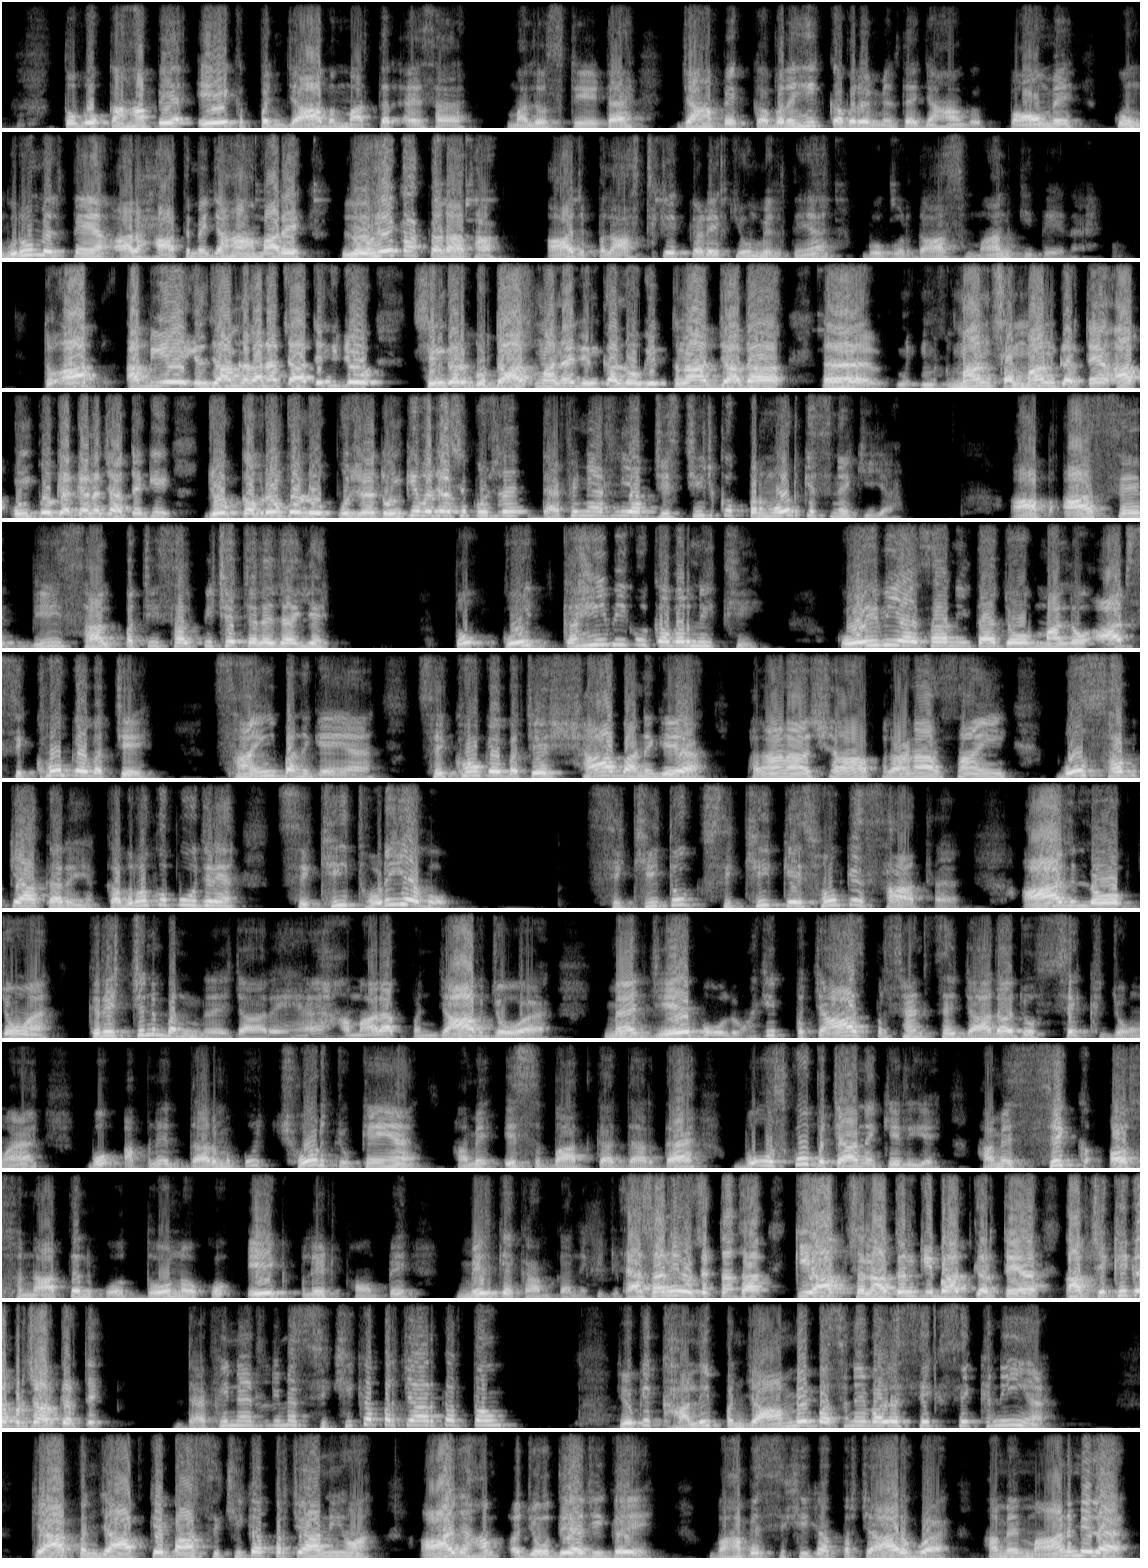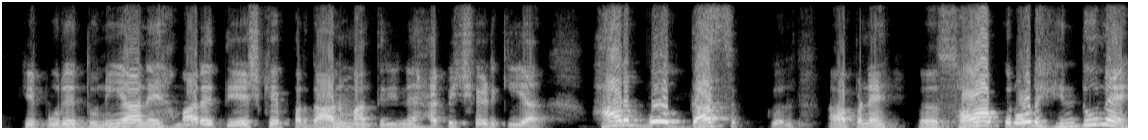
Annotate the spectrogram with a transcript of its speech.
तो वो कहाँ पे एक पंजाब मात्र ऐसा मान लो स्टेट है, जहाँ पे कब्र ही कब्र मिलते हैं, जहाँ पाँव में घुंघरू मिलते हैं और हाथ में जहाँ हमारे लोहे का कड़ा था, आज प्लास्टिक के कड़े क्यों मिलते हैं? वो गुरदास मान की देन है। तो आप, अब ये इल्ज़ाम लगाना चाहते हैं कि जो सिंगर गुरदास मान है, जिनका लोग इतना ज़्यादा मान सम्मान करते हैं, आप उनको क्या कहना चाहते हैं कि जो कब्रों को लोग पूछ रहे हैं तो उनकी वजह से पूछ रहे हैं? डेफिनेटली आप जिस चीज़ को प्रमोट किसने किया? आप आज से 20 साल 25 साल पीछे चले जाइए। तो कोई, कहीं भी कोई कबर नहीं थी। कोई भी ऐसा नहीं था जो मान लो आज सिखों के बच्चे साईं बन गए हैं, सिखों के बच्चे शाह बन गया फलाना शाह, फलाना साईं, वो सब क्या कर रहे हैं? कब्रों को पूज रहे हैं? सिखी थोड़ी है वो। सिखी तो सिखी केसों के साथ है। आज लोग जो हैं, क्रिश्चियन बनने जा रहे हैं, हमारा पंजाब जो है मैं ये बोलूँगा कि 50 परसेंट से ज़्यादा जो सिख जो हैं वो अपने धर्म को छोड़ चुके हैं। हमें इस बात का दर्द है वो उसको बचाने के लिए हमें सिख और सनातन को दोनों को एक प्लेटफॉर्म पे मिलके काम करने की ज़रूरत ऐसा नहीं हो सकता था कि आप सनातन की बात करते हैं आप सिखी का प्रचार करते। डेफिनेटली मैं सिखी का प्रचार करता हूँ क्योंकि खाली पंजाब में बसने वाले सिख सिख नहीं है। क्या पंजाब के बाद सिखी का प्रचार नहीं हुआ? आज हम अयोध्या जी गए, वहाँ पे सिखी का प्रचार हुआ है। हमें मान मिला है कि पूरे दुनिया ने हमारे देश के प्रधानमंत्री ने हैप्रिशिएट किया। हर वो दस अपने सौ करोड़ हिंदू ने,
